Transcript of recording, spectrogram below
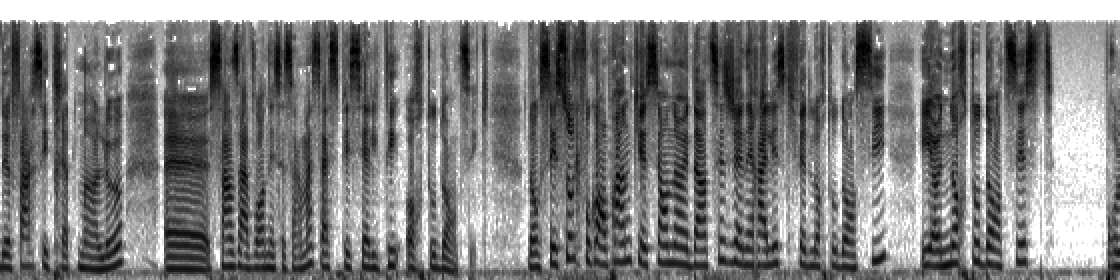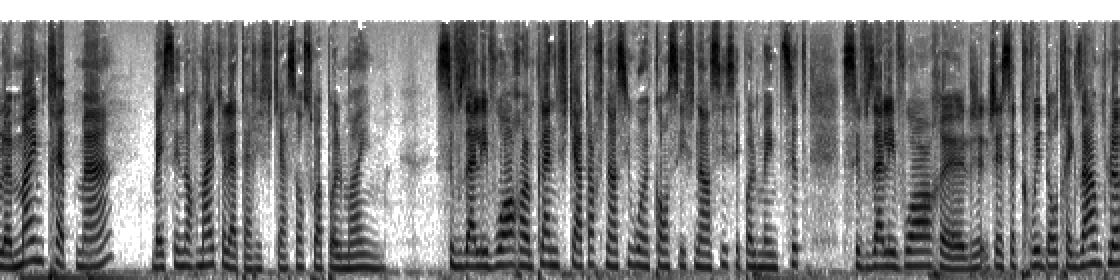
de faire ces traitements-là euh, sans avoir nécessairement sa spécialité orthodontique. Donc, c'est sûr qu'il faut comprendre que si on a un dentiste généraliste qui fait de l'orthodontie et un orthodontiste pour le même traitement, ben c'est normal que la tarification soit pas le même. Si vous allez voir un planificateur financier ou un conseiller financier, c'est pas le même titre. Si vous allez voir, euh, j'essaie de trouver d'autres exemples,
